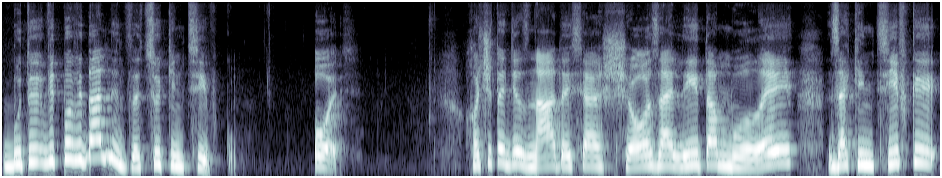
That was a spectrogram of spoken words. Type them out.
бути відповідальним за цю кінцівку. Ось. Хочете дізнатися, що за літом були за кінцівки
